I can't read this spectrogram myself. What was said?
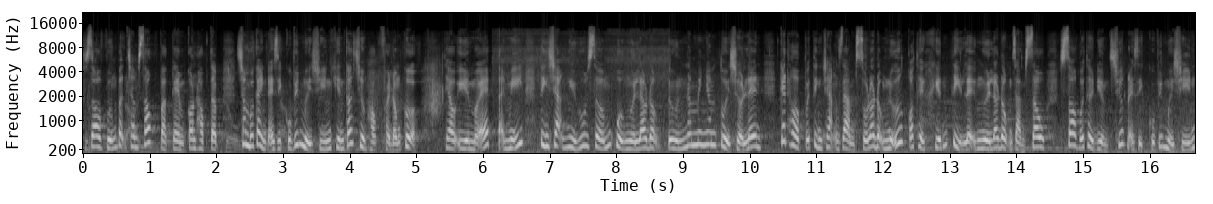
do vướng bận chăm sóc và kèm con học tập trong bối cảnh đại dịch COVID-19 khiến các trường học phải đóng cửa. Theo IMF, tại Mỹ, tình trạng nghỉ hưu sớm của người lao động từ 55 tuổi trở lên kết hợp với tình trạng giảm số lao động nữ có thể khiến tỷ lệ người lao động giảm sâu so với thời điểm trước đại dịch COVID-19.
